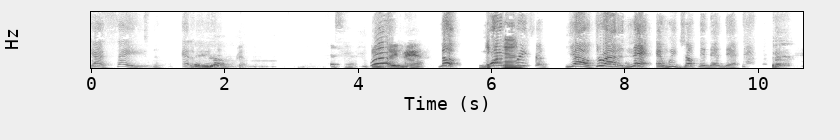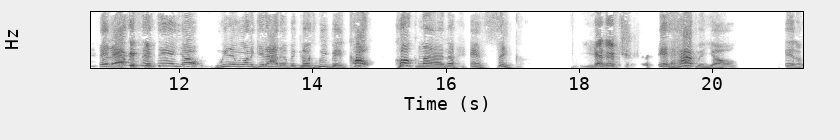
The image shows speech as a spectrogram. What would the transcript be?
got saved at a There you fishing trip. That's him. Amen. Look, one Amen. preacher, y'all threw out a net and we jumped in that net. and ever since then, y'all, we didn't want to get out of it because we've been caught hook, line, and sinker. Yeah. it happened, y'all, at a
